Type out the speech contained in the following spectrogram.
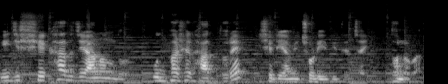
এই যে শেখার যে আনন্দ, উদ্ভাসের হাত ধরে সেটি আমি ছড়িয়ে দিতে চাই। ধন্যবাদ।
